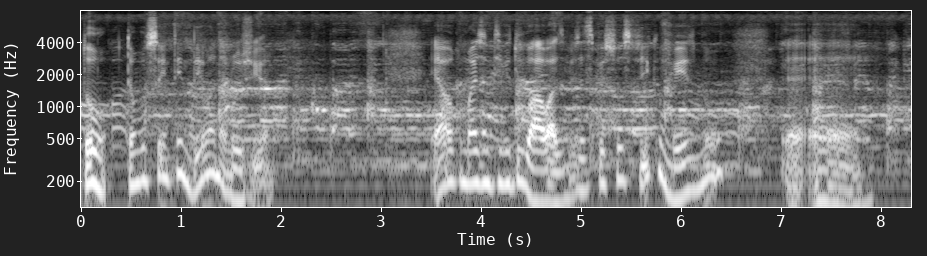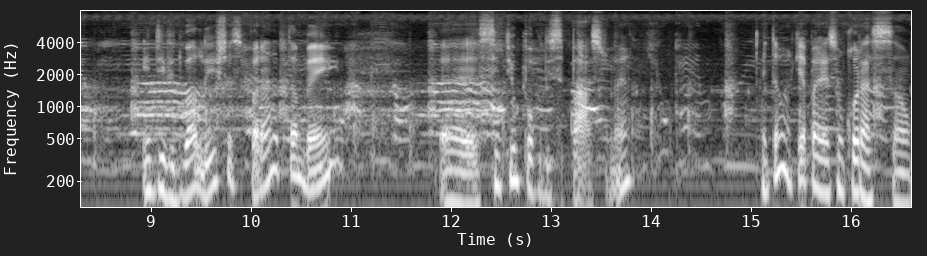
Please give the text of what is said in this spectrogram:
dor. Então você entendeu a analogia. É algo mais individual. Às vezes as pessoas ficam mesmo é, é, individualistas para também é, sentir um pouco de espaço, né? Então aqui aparece um coração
